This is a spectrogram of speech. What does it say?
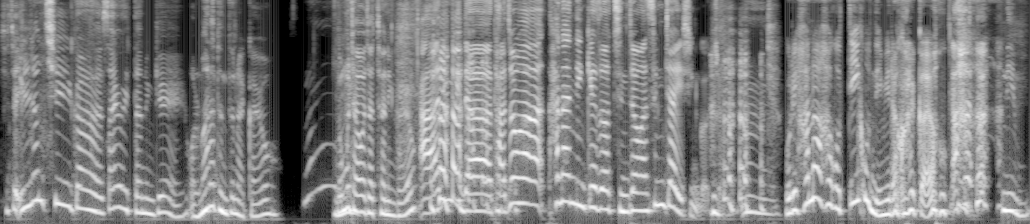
진짜 1년치가 쌓여 있다는 게 얼마나 든든할까요? 너무 자화자찬인 가요? 아닙니다. 다정한 하나님께서 진정한 승자이신 거죠. 음. 우리 하나 하고 띄고 님이라고 할까요? 님.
